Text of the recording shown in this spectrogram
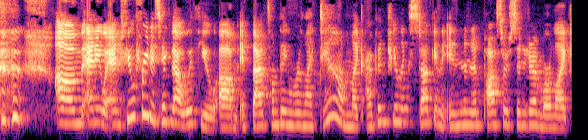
um, anyway, and feel free to take that with you. Um, if that's something we're like, damn, like I've been feeling stuck in, in an imposter syndrome, or like,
